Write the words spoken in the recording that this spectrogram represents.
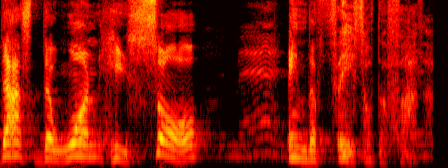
that's the one he saw in the face of the Father.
